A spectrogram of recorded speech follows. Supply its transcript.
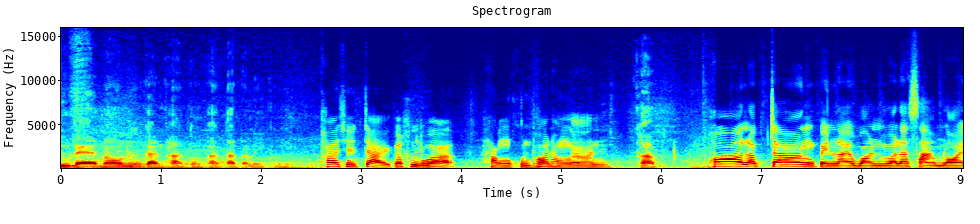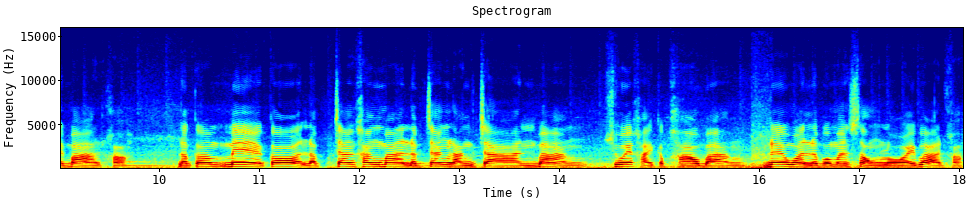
ดูแลน้องเรื่องการผ่าตรงผ่าตัดอะไรพวกนี้ ค่าใช้จ่ายก็คือว่าทางคุณพ่อทำงาน ครับ พ่อรับจ้างเป็นรายวันวันละ300 บาทค่ะ แล้วก็แม่ก็รับจ้างข้างบ้าน รับจ้างล้างจานบ้าง ช่วยขายกับข้าวบ้าง ได้วันละประมาณ 200 บาทค่ะ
